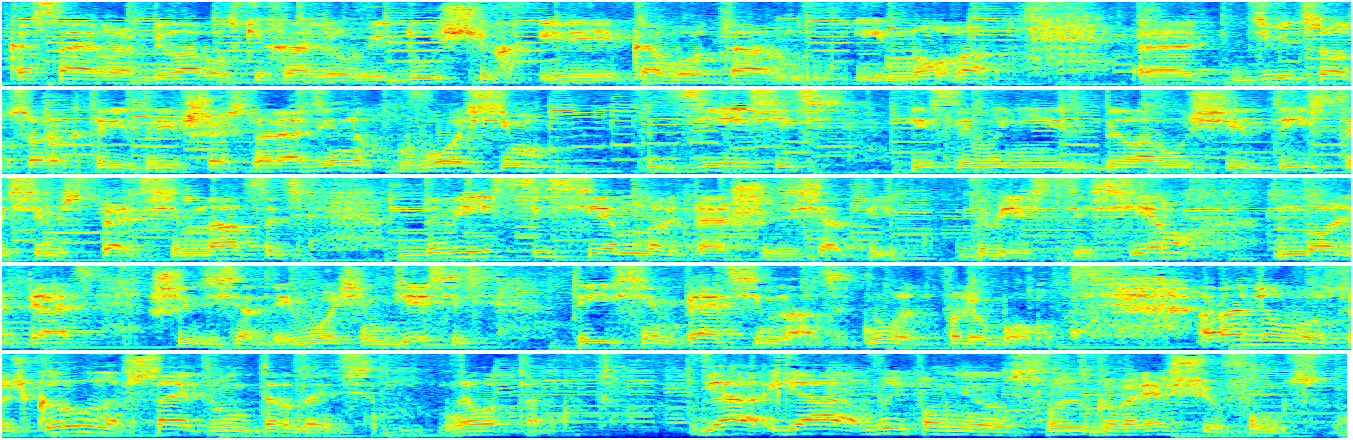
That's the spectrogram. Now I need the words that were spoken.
касаемо белорусских радиоведущих или кого-то иного. Э, 943-3601. 8 10 если вы не из Беларуси, 375 17 207 05 63. 207 05 63. 8 10 375 17. Ну, это по-любому. Радиовоз.ру, наш сайт в интернете. Вот так вот. Я, я выполнил свою говорящую функцию.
